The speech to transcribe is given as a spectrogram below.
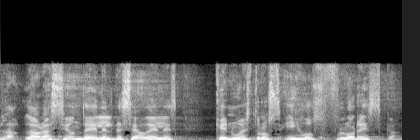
la oración de él, el deseo de él es que nuestros hijos florezcan.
